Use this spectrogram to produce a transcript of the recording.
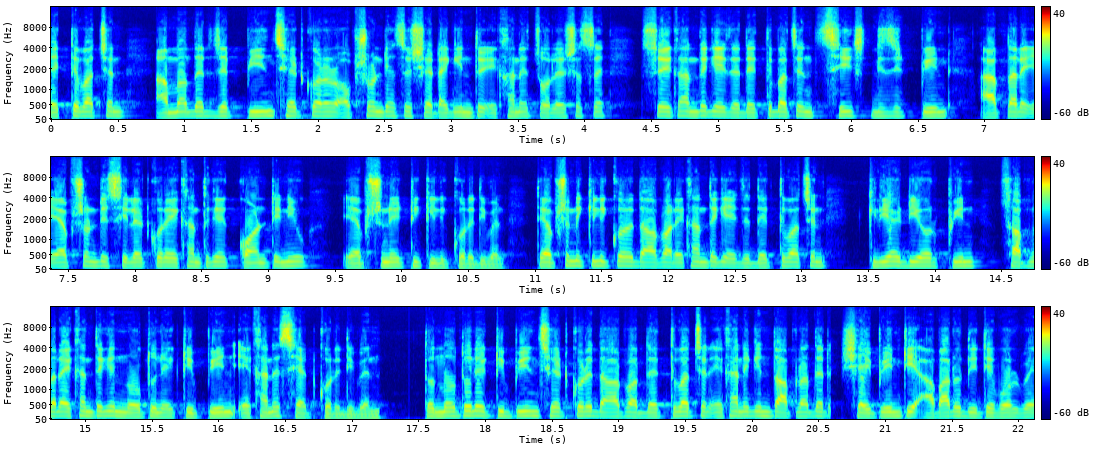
দেখতে পাচ্ছেন, আমাদের যে পিন সেট করার অপশনটি আছে, সেটা কিন্তু এখানে চলে এসেছে। সো এখান থেকে এই যে দেখতে পাচ্ছেন সিক্স ডিজিট পিন আপনারা এই অপশনটি সিলেক্ট করে এখান থেকে কন্টিনিউ এই অপশনে একটি ক্লিক করে দিবেন। তো অপশনে ক্লিক করে দেওয়ার পর এখান থেকে এই যে দেখতে পাচ্ছেন ক্রিয়েট ইওর পিন সো আপনারা এখান থেকে নতুন একটি পিন এখানে সেট করে দিবেন। তো নতুন একটি পিন সেট করে দেওয়ার পর দেখতে পাচ্ছেন, এখানে কিন্তু আপনাদের সেই পিনটি আবারও দিতে বলবে।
